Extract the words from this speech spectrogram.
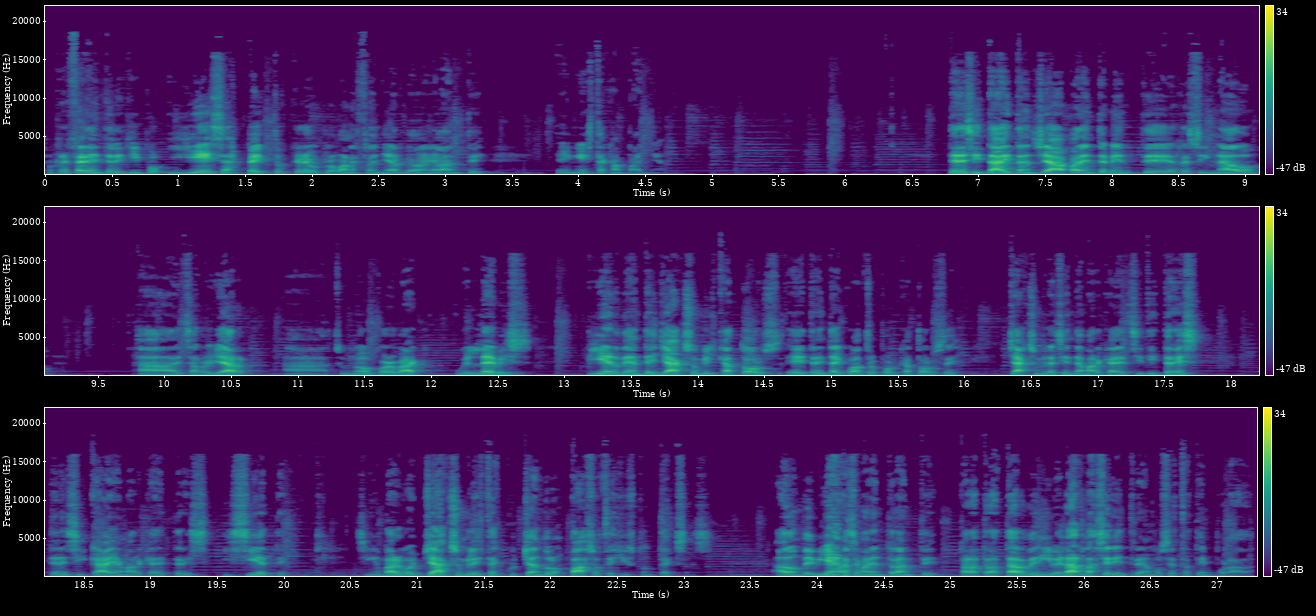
Es un referente del equipo. Y ese aspecto creo que lo van a extrañar de ahora en adelante en esta campaña. Tennessee Titans ya aparentemente resignado a desarrollar a su nuevo quarterback Will Levis. Pierde ante Jacksonville 14, 34 eh, por 14. Jacksonville asciende a marca de 7 y 3. Tennessee cae a marca de 3 y 7. Sin embargo, Jacksonville está escuchando los pasos de Houston Texans, a donde viajan la semana entrante para tratar de nivelar la serie entre ambos esta temporada.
